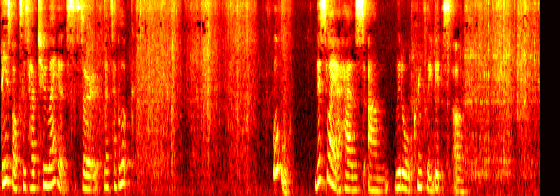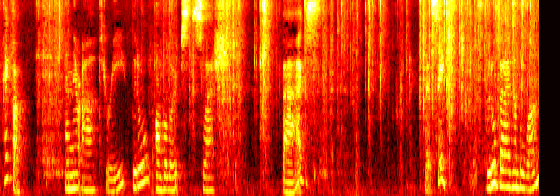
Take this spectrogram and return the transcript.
These boxes have two layers, so let's have a look. This layer has um, little crinkly bits of paper and there are three little envelopes slash bags. Let's see. Little bag number one.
